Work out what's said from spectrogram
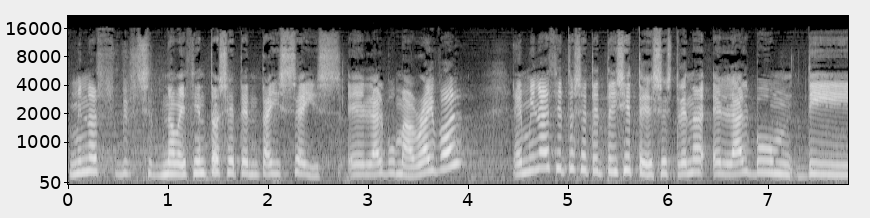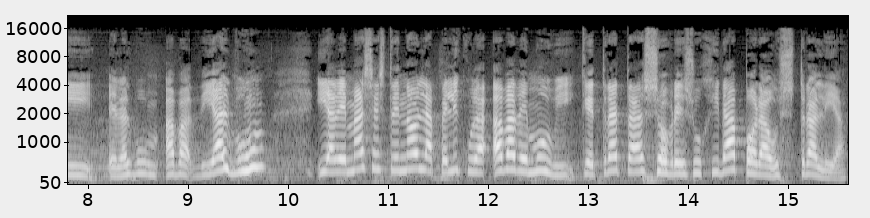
En 1976 el álbum Arrival. En 1977 se estrenó el álbum The, el álbum The Album y además se estrenó la película ABBA The Movie que trata sobre su gira por Australia.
